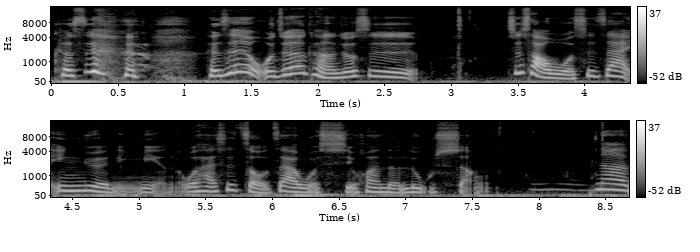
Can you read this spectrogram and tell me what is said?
可是，可是我觉得可能就是，至少我是在音乐里面，我还是走在我喜欢的路上。那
